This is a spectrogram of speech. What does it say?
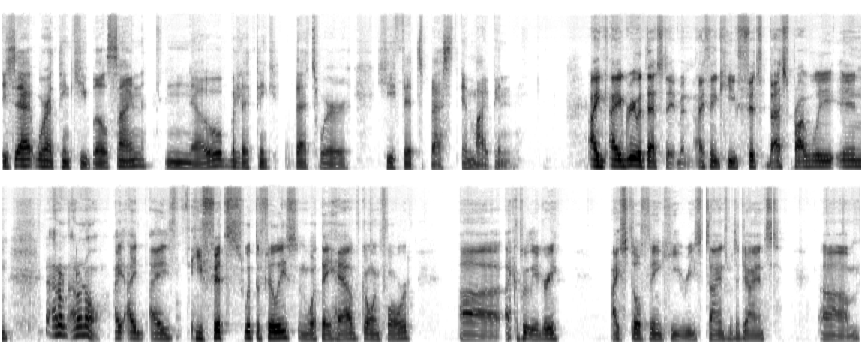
Is that where I think he will sign? No, but I think that's where he fits best, in my opinion. I, I agree with that statement. I think he fits best probably in I don't I don't know. I I, I he fits with the Phillies and what they have going forward. Uh I completely agree. I still think he re-signs with the Giants. Um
